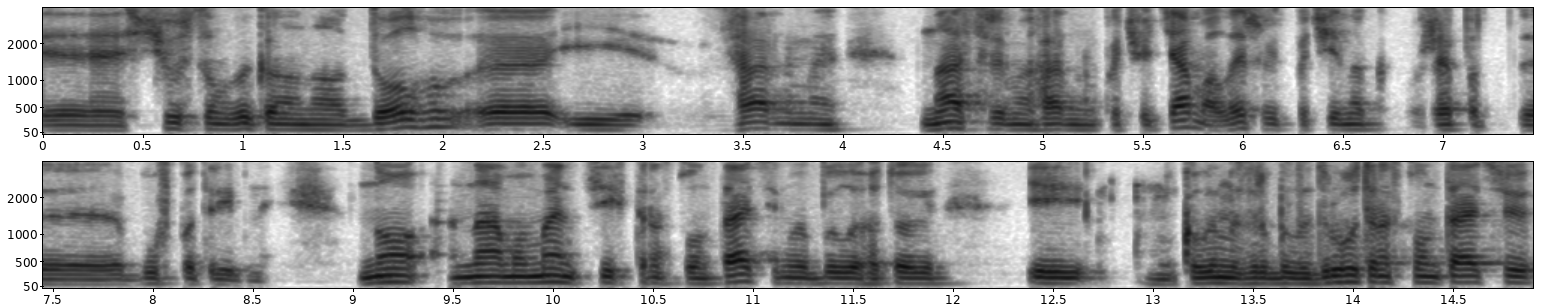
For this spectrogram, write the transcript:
е, з чувством виконаного долгу і з гарними настроями, гарним почуттям, але ж відпочинок вже е, був потрібний. Но на момент цих трансплантацій ми були готові. І коли ми зробили другу трансплантацію,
